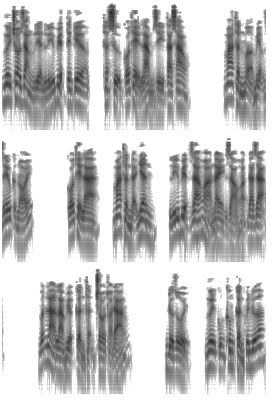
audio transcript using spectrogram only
ngươi cho rằng liền lý việt tên kia, thật sự có thể làm gì ta sao? Ma thần mở miệng rêu cực nói, có thể là, ma thần đại nhân, lý việt gia hỏa này giảo hoạt đa dạng vẫn là làm việc cẩn thận cho thỏa đáng. Được rồi, ngươi cũng không cần quên nữa.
